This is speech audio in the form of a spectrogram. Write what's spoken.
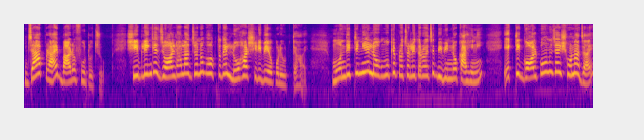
যা প্রায় বারো ফুট উঁচু। শিবলিঙ্গে জল ঢালার জন্য ভক্তদের লোহার সিঁড়ি বেয়ে ওপরে উঠতে হয়। মন্দিরটি নিয়ে লোকমুখে প্রচলিত রয়েছে বিভিন্ন কাহিনী। একটি গল্প অনুযায়ী শোনা যায়,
